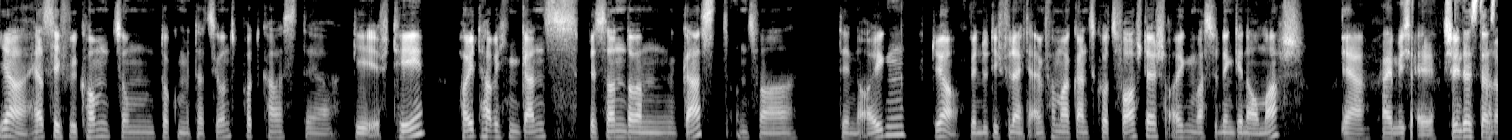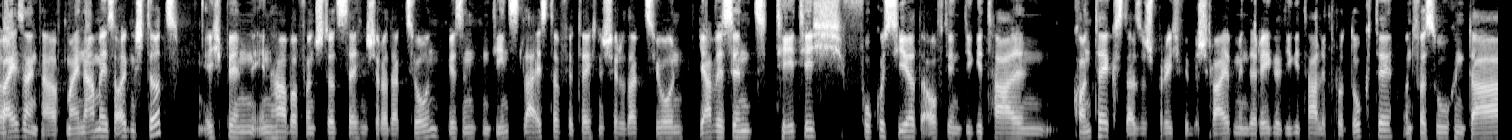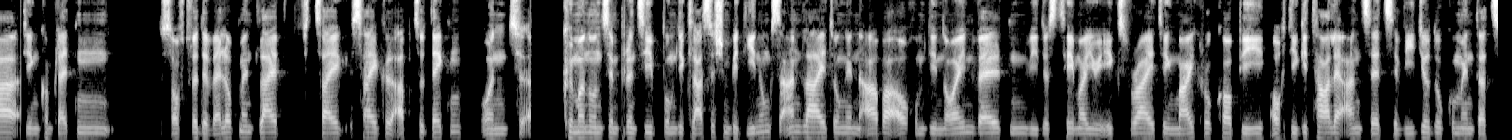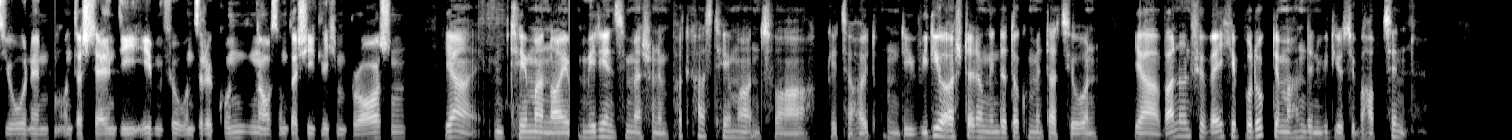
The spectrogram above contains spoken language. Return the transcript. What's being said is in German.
Ja, herzlich willkommen zum Dokumentationspodcast der GFT. Heute habe ich einen ganz besonderen Gast und zwar den Eugen. Ja, wenn du dich vielleicht einfach mal ganz kurz vorstellst, Eugen, was du denn genau machst. Ja, hi Michael. Schön, dass ich dabei sein darf. Mein Name ist Eugen Stürz. Ich bin Inhaber von Stürz Technische Redaktion. Wir sind ein Dienstleister für technische Redaktion. Ja, wir sind tätig, fokussiert auf den digitalen Kontext. Also sprich, wir beschreiben in der Regel digitale Produkte und versuchen da den kompletten Software Development Life Cycle abzudecken und äh, kümmern uns im Prinzip um die klassischen Bedienungsanleitungen, aber auch um die neuen Welten wie das Thema UX-Writing, Microcopy, auch digitale Ansätze, Videodokumentationen und erstellen die eben für unsere Kunden aus unterschiedlichen Branchen. Ja, im Thema neue Medien sind wir schon im Podcast-Thema und zwar geht es ja heute um die Videoerstellung in der Dokumentation. Ja, wann und für welche Produkte machen denn Videos überhaupt Sinn?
